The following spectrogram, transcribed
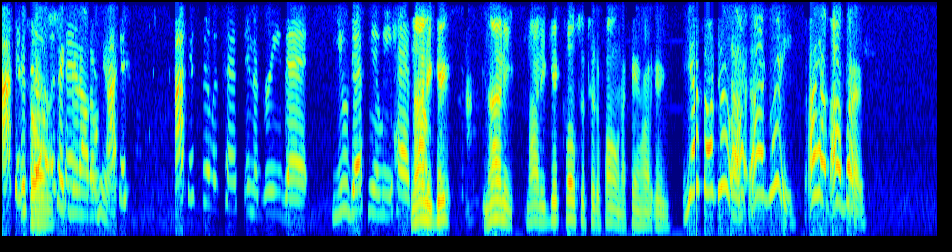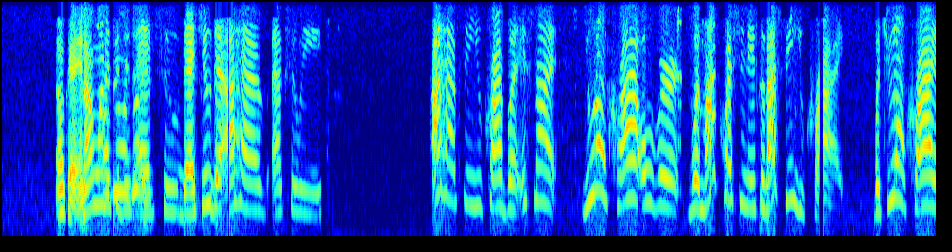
I can Instead still taking it out on him. I can I can still attest and agree that you definitely have Nani, outbursts. get Nani, Nani, get closer to the phone. I can't hardly hear you. Yes, I do. I, Okay. I agree. I have outbursts. Okay, and I wanted do to just agree. add to that you that I have actually I have seen you cry, but it's not you don't cry over what my question is because I've seen you cry, but you don't cry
